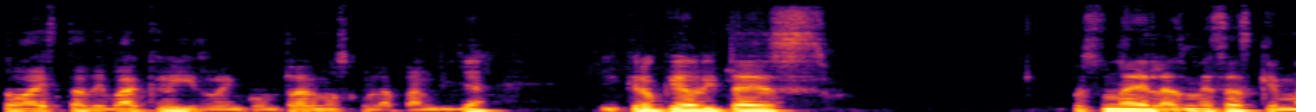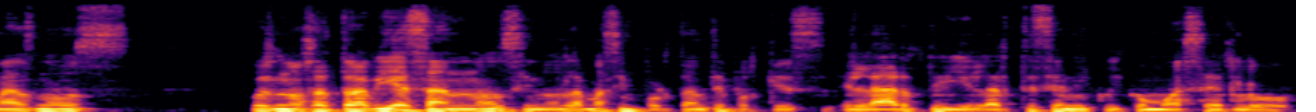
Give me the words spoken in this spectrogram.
toda esta debacle y reencontrarnos con la pandilla. Y creo que ahorita es pues una de las mesas que más nos pues nos atraviesan, ¿no? Si no la más importante porque es el arte y el arte escénico y cómo hacerlo.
